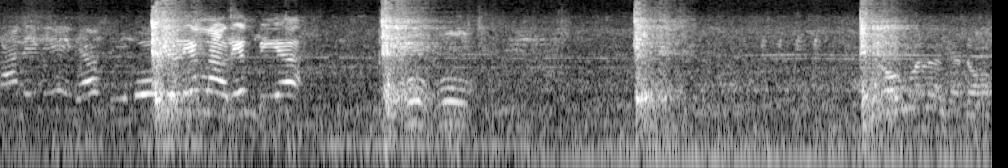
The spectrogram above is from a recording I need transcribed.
งานดีๆเดี๋ยวสี่โมงจะเลี้ยงเหล้าเลี้ยงเบียร์ดองมาเลยอย่าดอง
